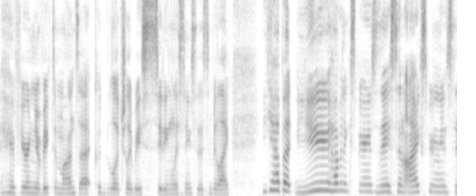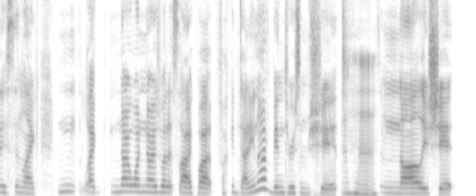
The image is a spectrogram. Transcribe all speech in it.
if you're in your victim mindset, could literally be sitting listening to this and be like, "Yeah, but you haven't experienced this, and I experienced this, and like, n- like no one knows what it's like." But fucking Dani and I have been through some shit, Mm-hmm. some gnarly shit,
